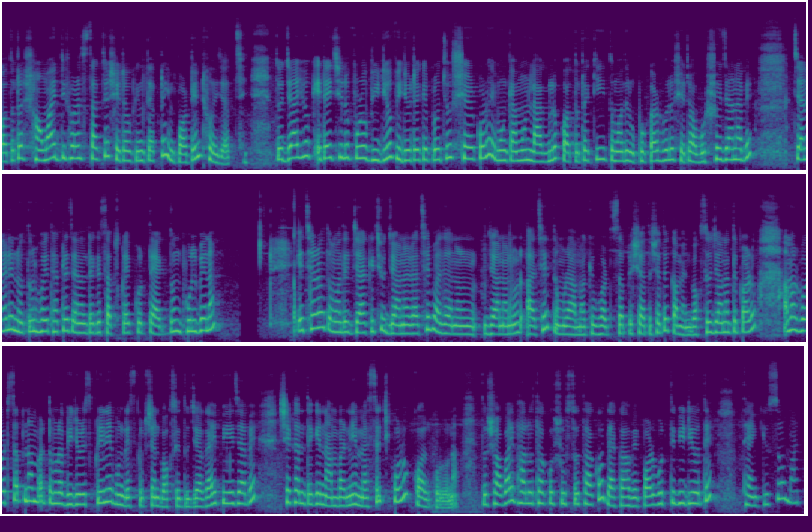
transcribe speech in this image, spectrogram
কতটা সময়ের ডিফারেন্স থাকছে, সেটাও কিন্তু একটা ইম্পর্টেন্ট হয়ে যাচ্ছে। তো যাই হোক, এটাই ছিল পুরো ভিডিও ভিডিওটাকে প্রচুর শেয়ার করো এবং কেমন লাগল, কতটা কি তোমাদের উপকার হলো সেটা অবশ্যই জানাবে। চ্যানেলে নতুন হয়ে থাকলে চ্যানেলটাকে সাবস্ক্রাইব করতে একদম ভুলবে না। এছাড়াও তোমাদের যা কিছু জানার আছে বা জানানোর জানানোর আছে, তোমরা আমাকে হোয়াটসঅ্যাপের সাথে সাথে কমেন্ট বক্সেও জানাতে পারো। আমার হোয়াটসঅ্যাপ নাম্বার তোমরা ভিডিওর স্ক্রিনে এবং ডেসক্রিপশন বক্সে দু জায়গায় পেয়ে যাবে। সেখান থেকে নাম্বার নিয়ে মেসেজ করো কল করো না। তো সবাই ভালো থাকো, সুস্থ থাকো। দেখা হবে পরবর্তী ভিডিওতে থ্যাংক ইউ সো মাচ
